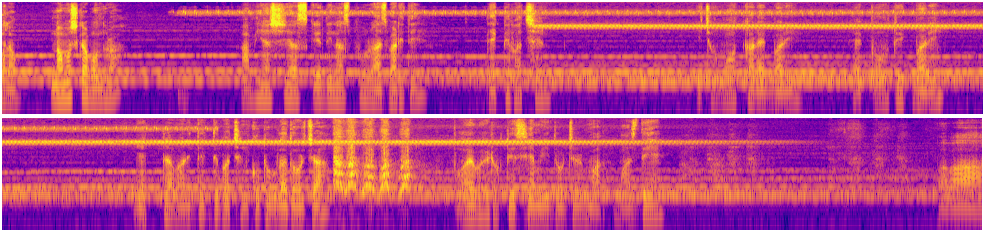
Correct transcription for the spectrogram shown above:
হ্যালো। নমস্কার বন্ধুরা। আমি আসছি আজকে দিনাজপুর রাজবাড়িতে। দেখতে পাচ্ছেন? কি চমৎকার এক বাড়ি, এক ভৌতিক বাড়ি। একটা বাড়ি দেখতে পাচ্ছেন কতগুলা দরজা। ভয়ে ভয়ে ঢুকতেছি আমি এই দরজার মা- মাঝ দিয়ে। বাবা,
